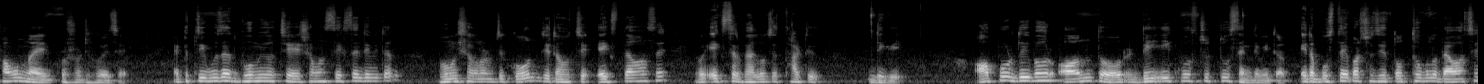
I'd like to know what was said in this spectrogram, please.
সমন্বয়ে প্রশ্নটি হয়েছে। একটা ত্রিভুজের ভূমি হচ্ছে এ সমান সিক্স সেন্টিমিটার ভূমি সংলগ্ন যে কোণ যেটা হচ্ছে এক্স দেওয়া আছে এবং এক্সের ভ্যালু হচ্ছে থার্টি ডিগ্রি অপর দুই বাহুর অন্তর D equals to two centimetre এটা বুঝতেই পারছ যে তথ্যগুলো দেওয়া আছে,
